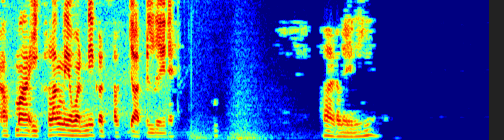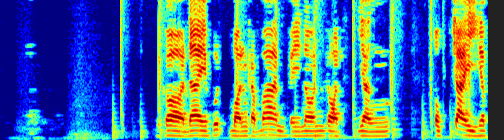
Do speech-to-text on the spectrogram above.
กลับมาอีกครั้งในวันนี้ก็สัดยอดไปเลยนะพลาดอะไรนี้ ก็ได้ฟุตบอลกลับบ้านไปนอนกอดอย่างสบใจครับ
